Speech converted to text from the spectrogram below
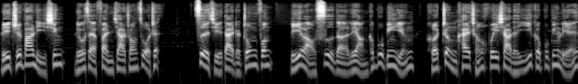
李直把李兴留在范家庄坐镇，自己带着中锋、李老四的两个步兵营和郑开成麾下的一个步兵连、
